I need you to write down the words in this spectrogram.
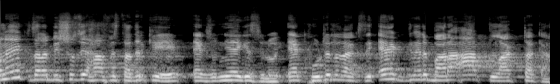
অনেক যারা বিশ্বজি হাফেজ তাদেরকে একজন নিয়ে গেছিল। এক হোটেলে রাখছে, একদিনের বারা আট লাখ টাকা।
